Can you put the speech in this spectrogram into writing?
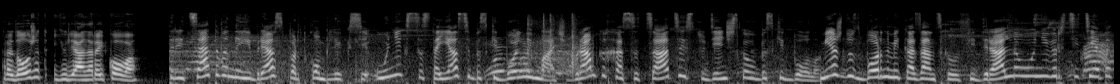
Продолжит Юлиана Райкова. 30 ноября в спорткомплексе «Уникс» состоялся баскетбольный матч в рамках Ассоциации студенческого баскетбола между сборными Казанского федерального университета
